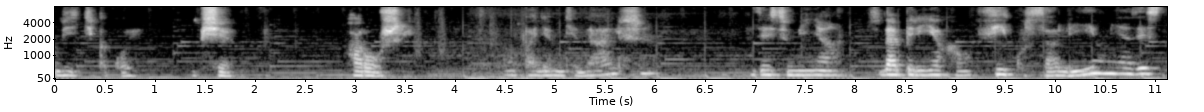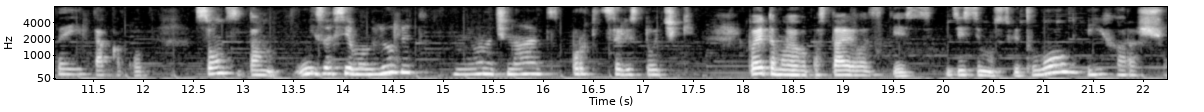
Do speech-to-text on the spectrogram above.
Видите, какой вообще хороший. Вот пойдемте дальше. Здесь у меня сюда переехал фикус али у меня здесь стоит, так как вот солнце там не совсем он любит, у него начинают портиться листочки. Поэтому я его поставила здесь. Здесь ему светло и хорошо.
